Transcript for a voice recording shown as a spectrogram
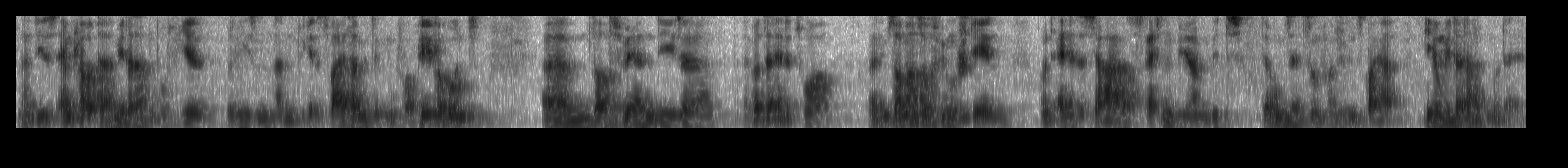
dieses mCloud Metadatenprofil releasen. Dann geht es weiter mit dem UVP-Verbund ähm, dort werden diese, wird der Editor äh, im Sommer zur Verfügung stehen und Ende des Jahres rechnen wir mit der Umsetzung von dem Inspire Geometadatenmodell.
